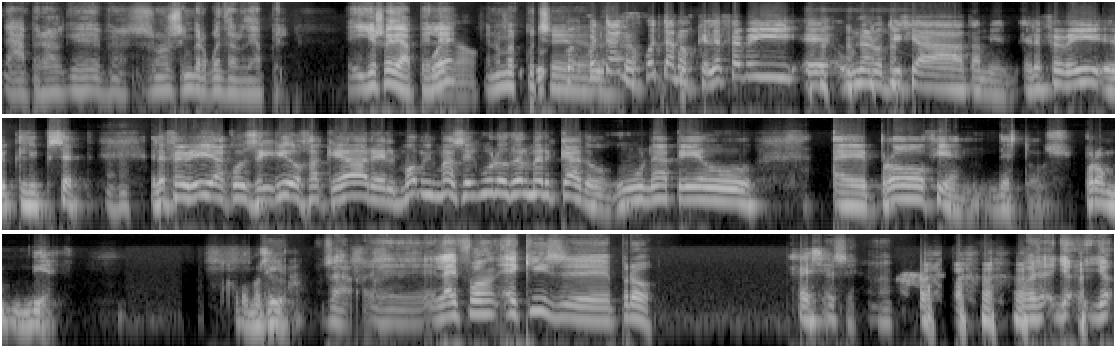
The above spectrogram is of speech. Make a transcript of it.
Ah, pero que- son los sinvergüenzas de Apple. Y yo soy de Apple, Bueno. ¿eh? Que no me escuche. Cu- Cuéntanos, cuéntanos, que el FBI, eh, una noticia también, el FBI, eh, Clipset, el FBI ha conseguido hackear el móvil más seguro del mercado, un Apple eh, Pro 100 de estos, Pro 10, o como siga. O sea, eh, el iPhone X eh, Pro. Ese. Ese. ah. Pues yo, yo,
